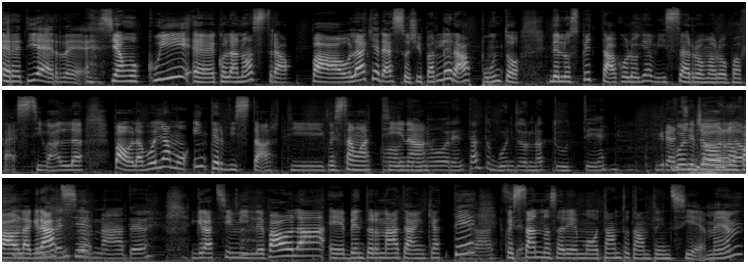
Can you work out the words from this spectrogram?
RTR, siamo qui eh, con la nostra Paola che adesso ci parlerà appunto dello spettacolo che ha visto a Roma Europa Festival. Paola, vogliamo intervistarti questa mattina. Oh, onore, intanto buongiorno a tutti. Grazie Buongiorno Paola, Paola grazie. Bentornate. Grazie mille Paola e bentornata anche a te. Grazie. Quest'anno saremo tanto tanto insieme.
